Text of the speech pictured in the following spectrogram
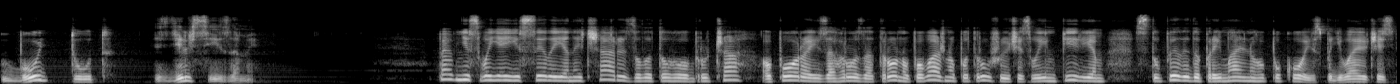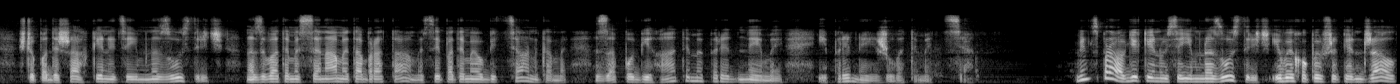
Будь тут з дільсізами. Певні своєї сили яничари золотого обруча, опора і загроза трону, поважно потрушуючи своїм пір'ям, ступили до приймального покою, сподіваючись, що падишах кинеться їм назустріч, називатиме синами та братами, сипатиме обіцянками, запобігатиме перед ними і принижуватиметься. Він справді кинувся їм назустріч і, вихопивши кинджал,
